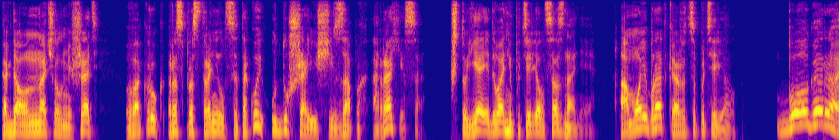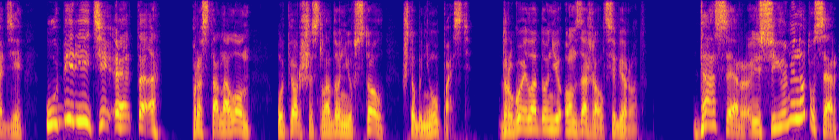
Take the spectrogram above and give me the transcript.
Когда он начал мешать, вокруг распространился такой удушающий запах арахиса, что я едва не потерял сознание, а мой брат, кажется, потерял. «Бога ради, уберите это!» — простонал он, упершись ладонью в стол, чтобы не упасть. Другой ладонью он зажал себе рот. «Да, сэр, сию минуту, сэр.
